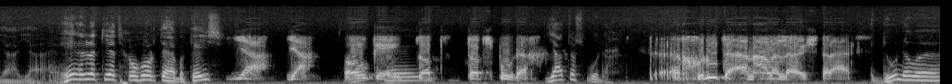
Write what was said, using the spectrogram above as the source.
ja, ja. Heerlijk je het gehoord te hebben, Kees. Ja, ja. Oké, tot, tot spoedig. Ja, tot spoedig. Eh, groeten aan alle luisteraars. Doen we.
